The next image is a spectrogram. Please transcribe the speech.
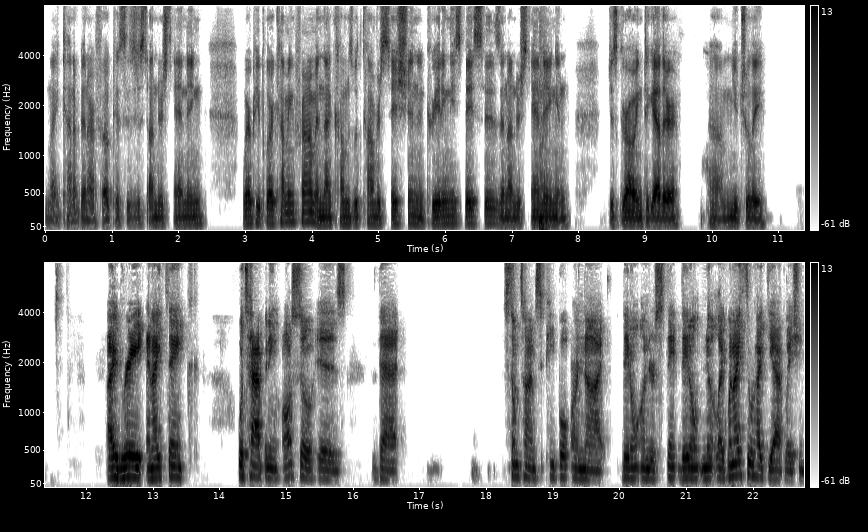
like kind of been our focus is just understanding where people are coming from, and that comes with conversation and creating these spaces and understanding and just growing together um, mutually. I agree, and I think what's happening also is that sometimes people are not they don't understand they don't know like when i thru hike the appalachian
